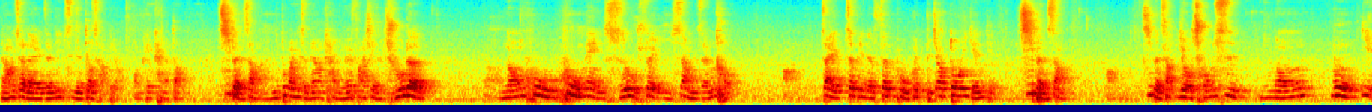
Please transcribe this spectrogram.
然后再来人力资源调查表，我们可以看得到，基本上你不管你怎么样看，你会发现除了农户户内十五岁以上人口。啊在这边的分布会比较多一点点，基本上，啊，基本上有从事农牧业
